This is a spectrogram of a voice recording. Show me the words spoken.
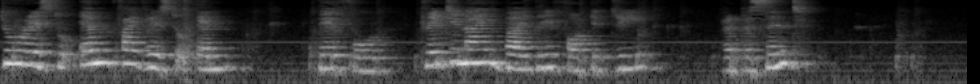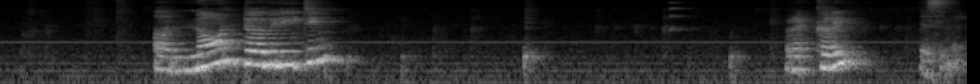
2 raised to m 5 raised to n therefore 29 by 343 represent a non-terminating recurring decimal.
